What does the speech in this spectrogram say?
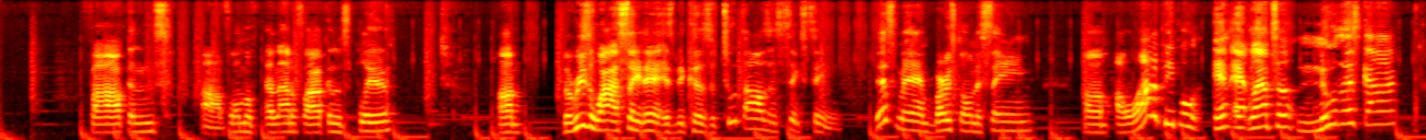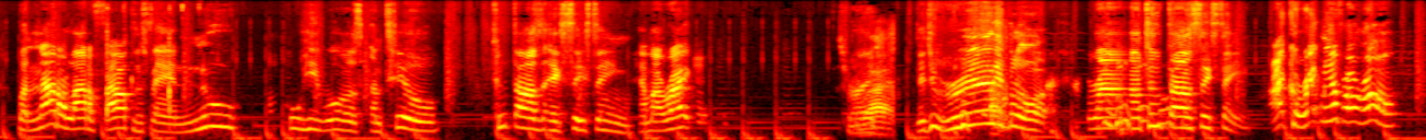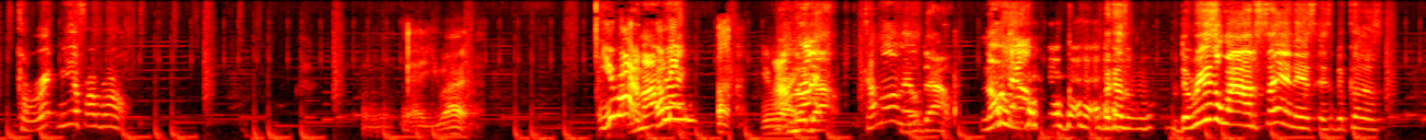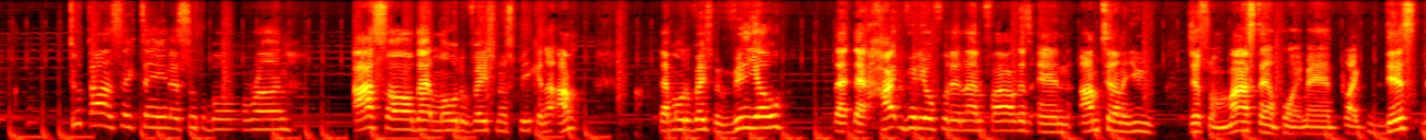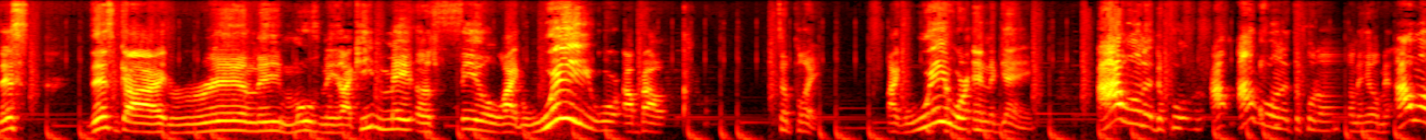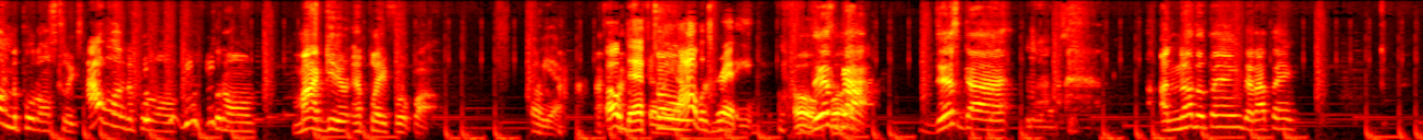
Falcons, uh, former Atlanta Falcons players. Um, the reason why I say that is because of 2016. This man burst on the scene. Um, a lot of people in Atlanta knew this guy, but not a lot of Falcons fans knew who he was until 2016. Am I right? That's right. right. Did you really blow up around 2016? I correct me if I'm wrong. Correct me if I'm wrong. Yeah, you right. You're right. Am I, I right? mean, you're right. No doubt. Come on, no doubt. No doubt. because the reason why I'm saying this is because 2016, that Super Bowl run, I saw that motivational speaking. I'm that motivational video, that that hype video for the Atlanta Falcons, and I'm telling you, just from my standpoint, man, like this, this, this guy really moved me. Like he made us feel like we were about to play, like we were in the game. I wanted to put I, I, wanted to put on, on the helmet. I wanted to put on cleats. I wanted to put on put on my gear and play football. Oh yeah. Oh definitely. So, I was ready. Oh this fuck. guy, this guy another thing that I think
